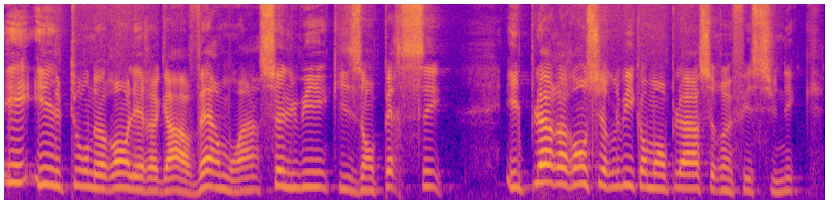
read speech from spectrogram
Et ils tourneront les regards vers moi, celui qu'ils ont percé ils pleureront sur lui comme on pleure sur un fils unique.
